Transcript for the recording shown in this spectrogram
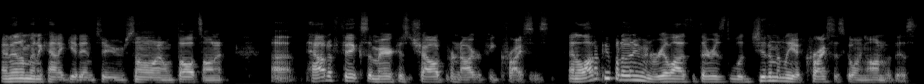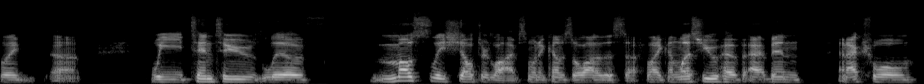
and then I'm going to kind of get into some of my own thoughts on it uh, how to fix America's child pornography crisis. And a lot of people don't even realize that there is legitimately a crisis going on with this. Like, uh, we tend to live mostly sheltered lives when it comes to a lot of this stuff. Like, unless you have uh, been an actual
